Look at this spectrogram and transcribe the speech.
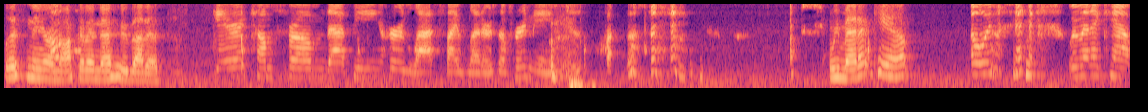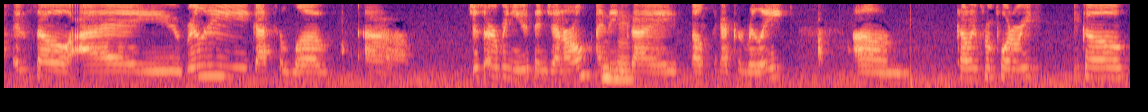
listening are not going to know who that is. Garrett comes from that being her last five letters of her name. Just We met at camp. Oh, we met, we met at camp, and so I really got to love um, just urban youth in general. I think Mhm. I felt like I could relate. Um, coming from Puerto Rico,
